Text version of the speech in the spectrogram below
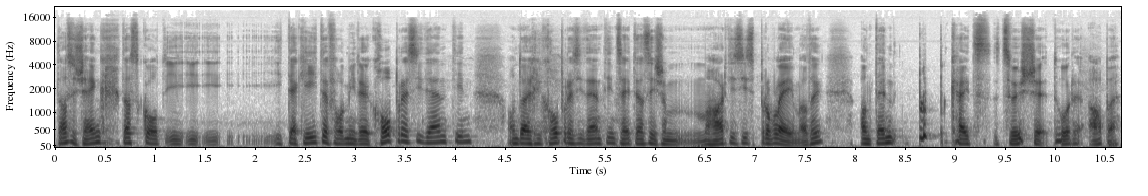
das ist eigentlich, das geht in, in, in die Ägide von meiner Co-Präsidentin und eure Co-Präsidentin sagt, das ist ein Hardy sein Problem, oder? Und dann geht es zwischendurch runter.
